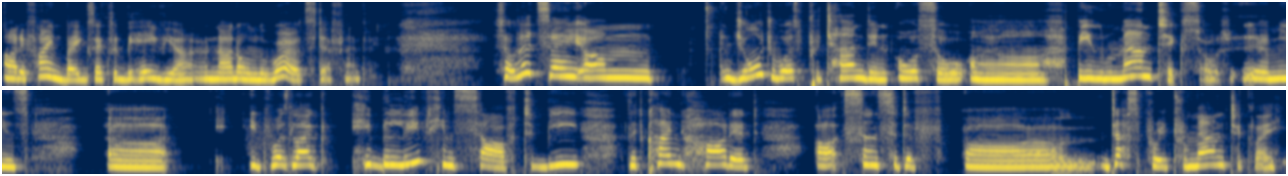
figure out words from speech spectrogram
are defined by exactly behavior not only words definitely. So let's say um, george was pretending also uh, being romantic so it uh, means uh, it was like he believed himself to be that kind hearted, uh, sensitive, uh, desperate, romantically,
